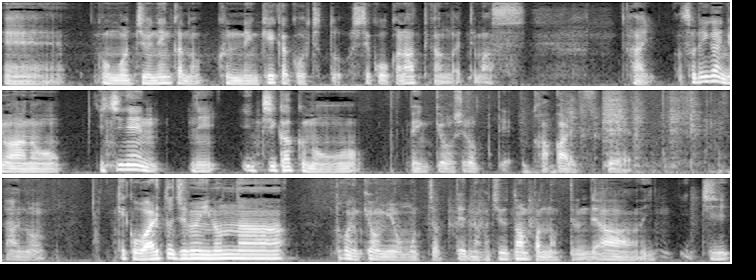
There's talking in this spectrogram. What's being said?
えー今後10年間の訓練計画をちょっとしてこうかなって考えてます。はい。それ以外には、あの、1年に1学問を勉強しろって書かれてて、あの、結構割と自分いろんなとこに興味を持っちゃって、なんか中途半端になってるんで、ああ、1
